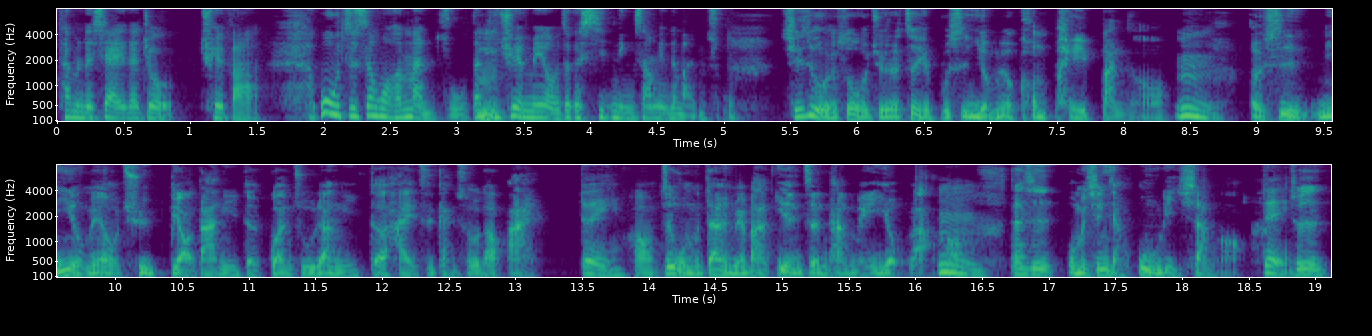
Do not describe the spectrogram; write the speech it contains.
他们的下一代就缺乏物质生活很满足，但是却没有这个心灵上面的满足。其实我有时候我觉得这也不是有没有空陪伴哦，嗯，而是你有没有去表达你的关注，让你的孩子感受到爱。对，好，这个我们当然没办法验证他没有啦，嗯，但是我们先讲物理上哦，对，就是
